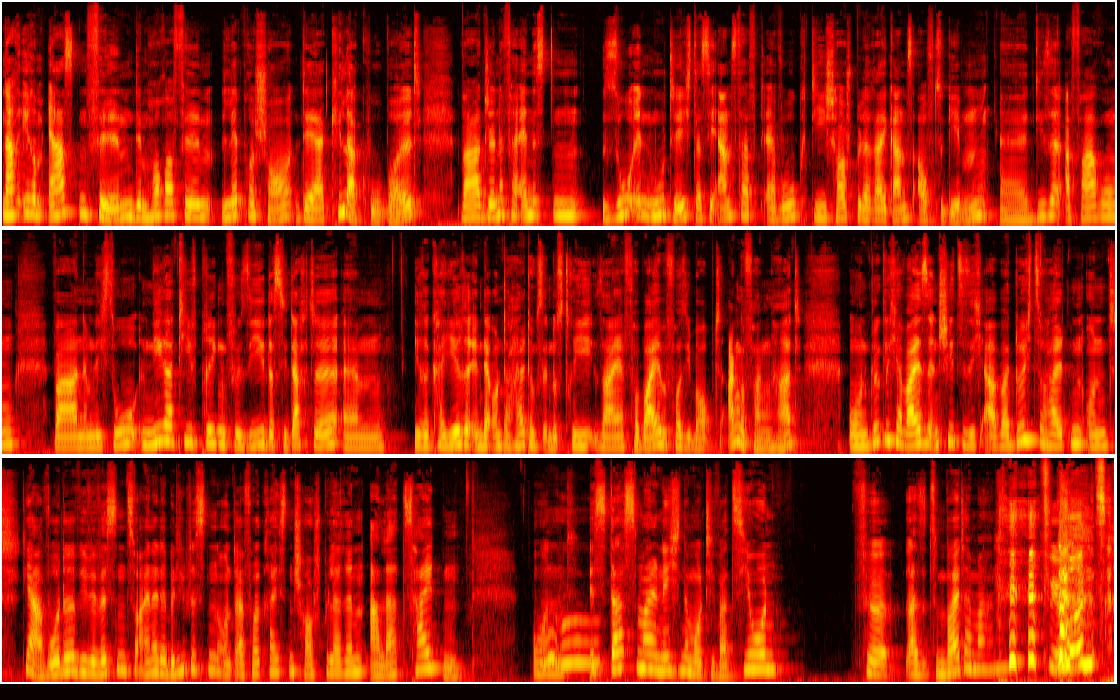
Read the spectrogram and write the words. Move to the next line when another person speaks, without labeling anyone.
Nach ihrem ersten Film, dem Horrorfilm Leprechaun, der Killer-Kobold, war Jennifer Aniston so entmutigt, dass sie ernsthaft erwog, die Schauspielerei ganz aufzugeben. Äh, diese Erfahrung war nämlich so negativ prägend für sie, dass sie dachte, ähm, ihre Karriere in der Unterhaltungsindustrie sei vorbei, bevor sie überhaupt angefangen hat. Und glücklicherweise entschied sie sich aber durchzuhalten und ja, wurde, wie wir wissen, zu einer der beliebtesten und erfolgreichsten Schauspielerinnen aller Zeiten. Und Uhu. ist das mal nicht eine Motivation für, also zum Weitermachen?
für uns?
